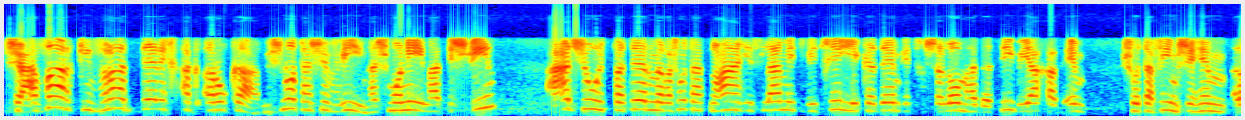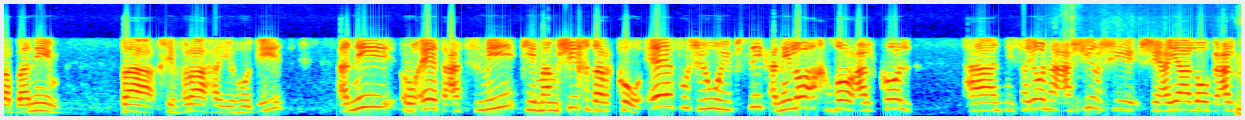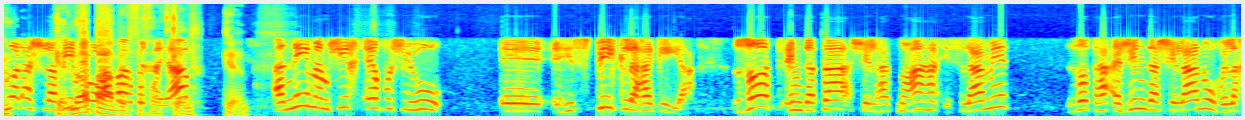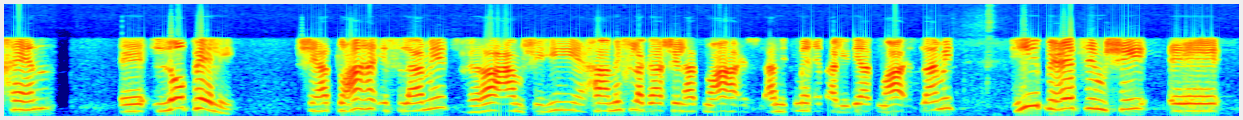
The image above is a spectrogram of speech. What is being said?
שעבר כברת דרך ארוכה בשנות ה-70, ה-80, ה-90, עד שהוא התפטר מראשות התנועה האסלאמית והתחיל לקדם את השלום הדתי ביחד עם שותפים שהם רבנים בחברה היהודית. אני רואה את עצמי כממשיך דרכו. איפה שהוא הפסיק, אני לא אחזור על כל הניסיון העשיר ש, שהיה לו ועל כל השלבים כן, לא שהוא עבר בחייו. כן, כן. אני ממשיך איפה שהוא אה, הספיק להגיע. זאת עמדתה של התנועה האסלאמית, זאת האג'נדה שלנו, ולכן אה, לא פלא שהתנועה האסלאמית ורע"מ, שהיא המפלגה של התנועה הנתמכת על ידי התנועה האסלאמית, היא בעצם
